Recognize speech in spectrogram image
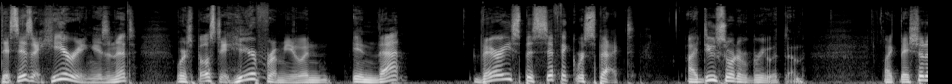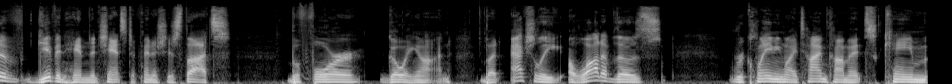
This is a hearing, isn't it? We're supposed to hear from you, and in that very specific respect, I do sort of agree with them. Like they should have given him the chance to finish his thoughts before going on. But actually, a lot of those reclaiming my time comments came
